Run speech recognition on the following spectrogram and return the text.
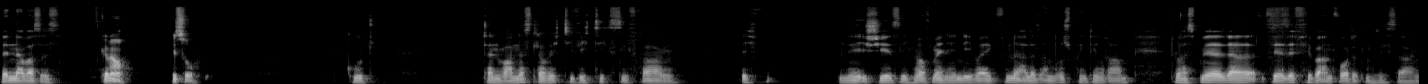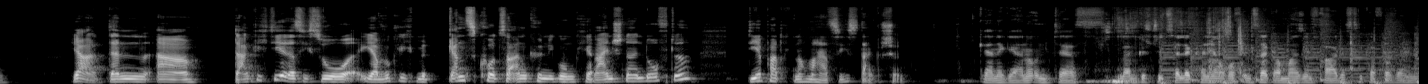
wenn da was ist. Genau, ist so. Gut. Dann waren das, glaube ich, die wichtigsten Fragen. Ich, nee, ich stehe jetzt nicht mehr auf mein Handy, weil ich finde, alles andere springt den Rahmen. Du hast mir da sehr, sehr viel beantwortet, muss ich sagen. Ja, dann äh, danke ich dir, dass ich so ja wirklich mit ganz kurzer Ankündigung hier reinschneiden durfte. Dir, Patrick, nochmal herzliches Dankeschön. Gerne, gerne. Und das Landgestüt Zelle kann ja auch auf Instagram mal so einen Fragesticker verwenden.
